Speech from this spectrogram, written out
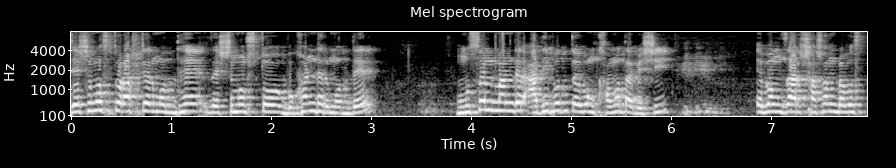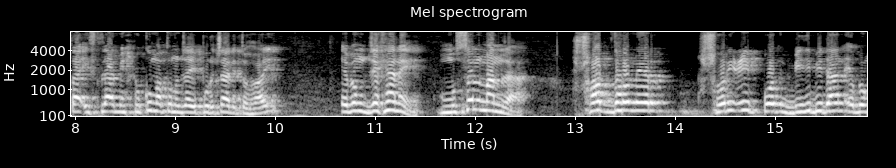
যে সমস্ত রাষ্ট্রের মধ্যে, যে সমস্ত ভূখণ্ডের মধ্যে মুসলমানদের আধিপত্য এবং ক্ষমতা বেশি এবং যার শাসন ব্যবস্থা ইসলামী হুকুমত অনুযায়ী পরিচালিত হয় এবং যেখানে মুসলমানরা সব ধরনের শরীর বিধিবিধান এবং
